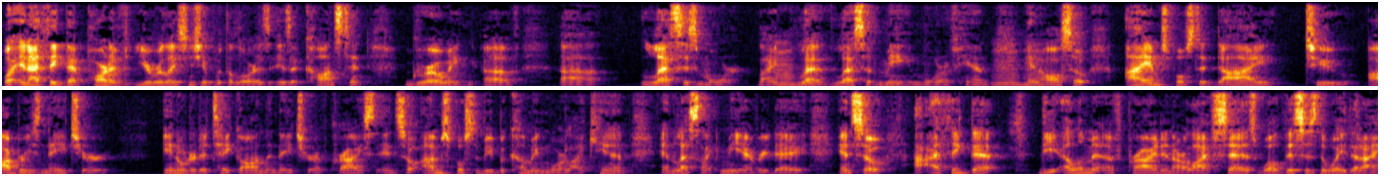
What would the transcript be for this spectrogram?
Well, and I think that part of your relationship with the Lord is, is a constant growing of uh, less is more, like mm-hmm. le- less of me, more of Him. Mm-hmm. And also, I am supposed to die to Aubrey's nature in order to take on the nature of Christ. And so I'm supposed to be becoming more like him and less like me every day. And so I think that the element of pride in our life says, well, this is the way that I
